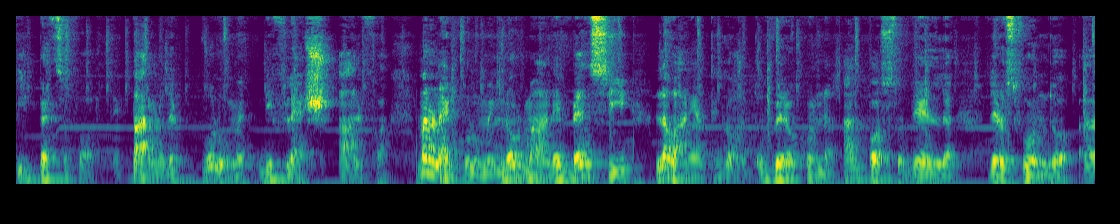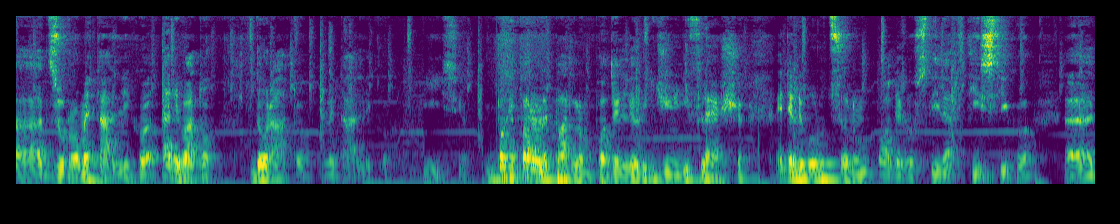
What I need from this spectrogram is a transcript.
il pezzo forte. Parlo del volume di Flash Alpha, ma non è il volume normale, bensì la variant Gold, ovvero con al posto del, dello sfondo uh, azzurro metallico è arrivato dorato metallico. Bellissimo. In poche parole parla un po' delle origini di Flash e dell'evoluzione un po' dello stile artistico eh,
